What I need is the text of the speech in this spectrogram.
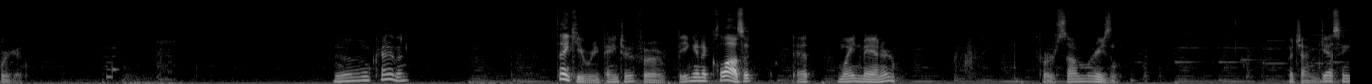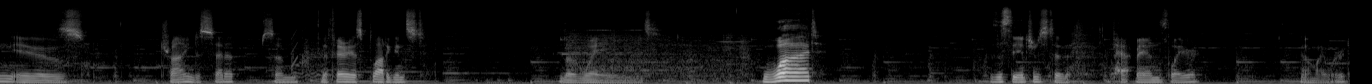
we're good. Okay then. Thank you, Repainter, for being in a closet at Wayne Manor for some reason. Which I'm guessing is trying to set up some nefarious plot against the Waynes. What? Is this the entrance to the Batman's lair? Oh my word.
